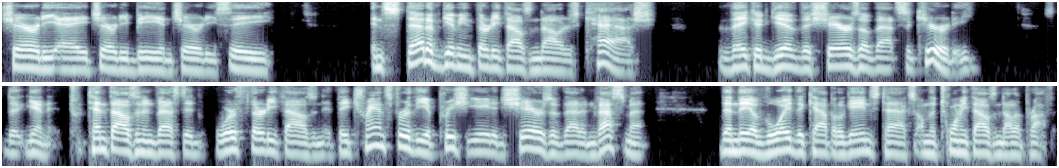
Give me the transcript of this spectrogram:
charity A, charity B, and charity C, instead of giving $30,000 cash, they could give the shares of that security the, again 10,000 invested worth 30,000 if they transfer the appreciated shares of that investment then they avoid the capital gains tax on the $20,000 profit.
